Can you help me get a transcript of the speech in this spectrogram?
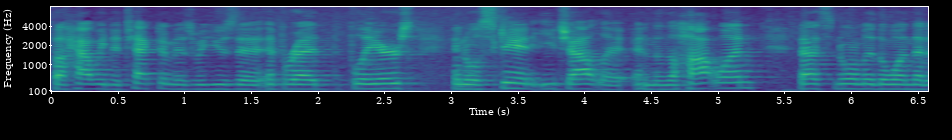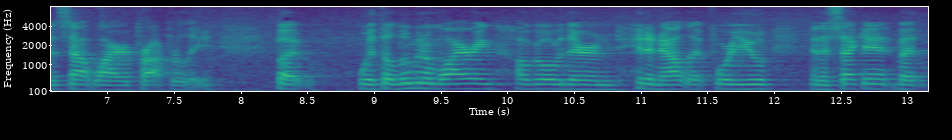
but how we detect them is we use the infrared FLIRs and we'll scan each outlet and then the hot one, that's normally the one that it's not wired properly. But with aluminum wiring, I'll go over there and hit an outlet for you in a second, but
